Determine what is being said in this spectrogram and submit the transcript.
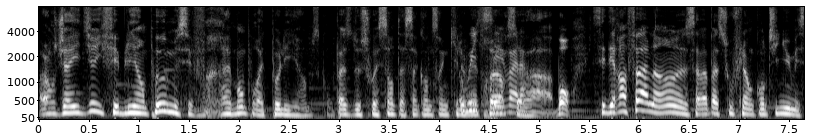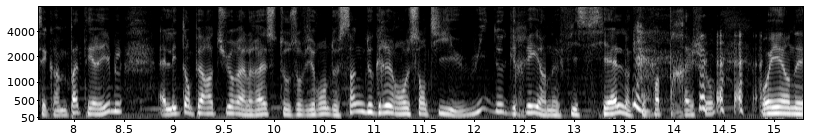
Alors, j'allais dire, il faiblit un peu, mais c'est vraiment pour être poli, hein, parce qu'on passe de 60 à 55 km heure, ça va. Bon, c'est des rafales, hein, ça va pas souffler en continu, mais c'est quand même pas terrible. Les températures, elles restent aux environs de 5 degrés en ressenti et 8 degrés en officiel, donc c'est pas très chaud. Oui, on est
